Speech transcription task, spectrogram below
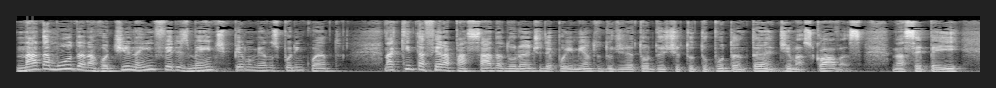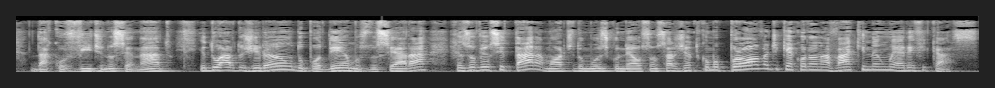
Nada muda na rotina, infelizmente, pelo menos por enquanto. Na quinta-feira passada, durante o depoimento do diretor do Instituto Butantan, Dimas Covas, na CPI da Covid no Senado, Eduardo Girão, do Podemos do Ceará, resolveu citar a morte do músico Nelson Sargento como prova de que a Coronavac não era eficaz.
